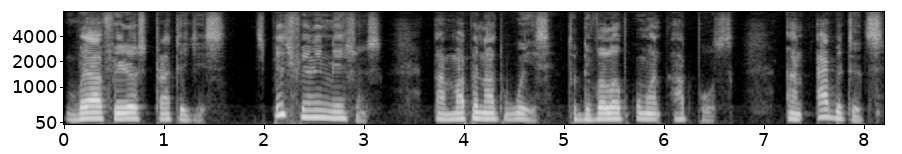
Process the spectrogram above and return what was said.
Via various strategies, spacefaring nations are mapping out ways to develop human outposts and habitats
